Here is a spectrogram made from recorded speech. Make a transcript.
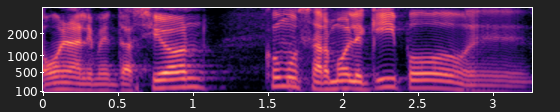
buena alimentación. ¿Cómo se armó el equipo? Eh,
